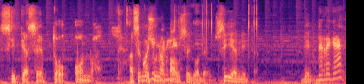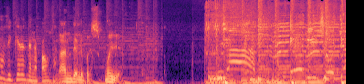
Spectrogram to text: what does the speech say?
si te acepto o no. Hacemos una pausa y volvemos. Sí, Anita. De regreso si quieres de la pausa. Ándele pues, muy bien. Ya, he dicho ya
